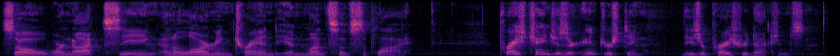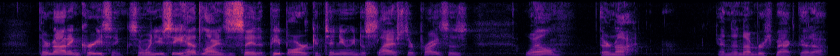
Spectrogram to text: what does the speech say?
So we're not seeing an alarming trend in months of supply. Price changes are interesting. These are price reductions. They're not increasing. So when you see headlines that say that people are continuing to slash their prices, well, they're not. And the numbers back that up.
